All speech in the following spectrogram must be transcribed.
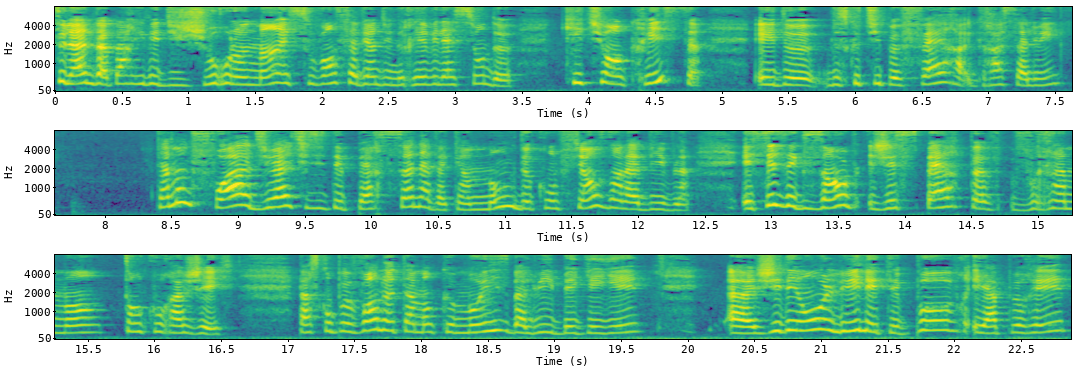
Cela ne va pas arriver du jour au lendemain et souvent ça vient d'une révélation de qui tu es en Christ et de, de ce que tu peux faire grâce à lui. Tellement de fois, Dieu a utilisé des personnes avec un manque de confiance dans la Bible. Et ces exemples, j'espère, peuvent vraiment t'encourager. Parce qu'on peut voir notamment que Moïse, bah, lui, bégayait. Euh, lui, il était pauvre et apeuré.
